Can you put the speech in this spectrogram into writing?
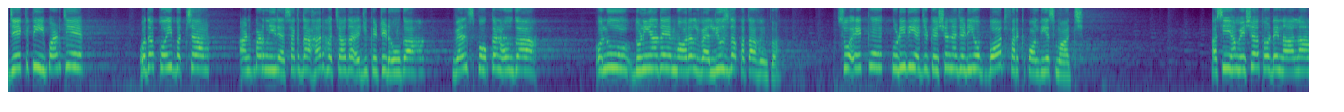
ਜੇ ਇੱਕ ਧੀ ਪੜ ਜੇ ਉਹਦਾ ਕੋਈ ਬੱਚਾ ਅਨਪੜ੍ਹ ਨਹੀਂ ਰਹਿ ਸਕਦਾ, ਹਰ ਬੱਚਾ ਉਹਦਾ ਐਜੂਕੇਟਿਡ ਹੋਊਗਾ ਵੈਲ ਸਪੋਕਨ ਹੋਊਗਾ, ਉਹਨੂੰ ਦੁਨੀਆ ਦੇ ਮੋਰਲ ਵੈਲਿਊਜ਼ ਦਾ ਪਤਾ ਹੋਊਗਾ। ਸੋ ਇੱਕ ਕੁੜੀ ਦੀ ਐਜੂਕੇਸ਼ਨ ਹੈ ਜਿਹੜੀ ਉਹ ਬਹੁਤ ਫ਼ਰਕ ਪਾਉਂਦੀ ਹੈ ਸਮਾਜ 'ਚ। ਅਸੀਂ ਹਮੇਸ਼ਾ ਤੁਹਾਡੇ ਨਾਲ ਆ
